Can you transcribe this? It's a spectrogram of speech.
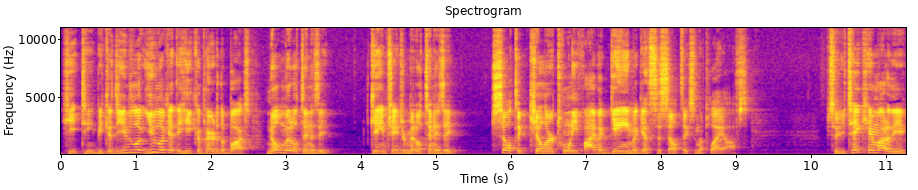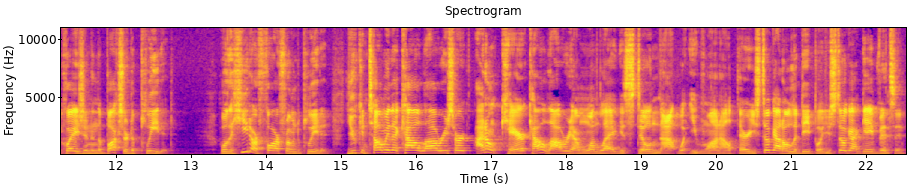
Heat team? Because you look you look at the Heat compared to the Bucks. No Middleton is a game changer. Middleton is a Celtic killer, 25 a game against the Celtics in the playoffs. So you take him out of the equation, and the Bucks are depleted. Well, the Heat are far from depleted. You can tell me that Kyle Lowry's hurt. I don't care. Kyle Lowry on one leg is still not what you want out there. You still got Oladipo. You still got Gabe Vincent.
